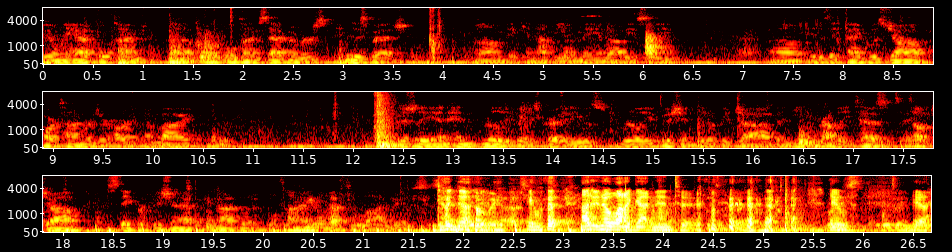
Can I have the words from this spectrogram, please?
we only have full-time, uh, four full-time staff members in dispatch. Um, it cannot be unmanned, obviously. Um, it is a thankless job, part-timers are hard to come by. Especially, and, and really to Billy's credit, he was really efficient, did a good job, and he could probably attest, it's a tough job to stay proficient at when you're not doing it full-time. You don't have to lie, man. Just- No, it- it I didn't know what I'd gotten into. It was, It is a yeah. very,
